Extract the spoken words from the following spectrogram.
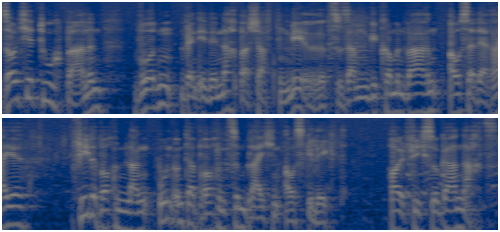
Solche Tuchbahnen wurden, wenn in den Nachbarschaften mehrere zusammengekommen waren, außer der Reihe, viele Wochen lang ununterbrochen zum Bleichen ausgelegt, häufig sogar nachts.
